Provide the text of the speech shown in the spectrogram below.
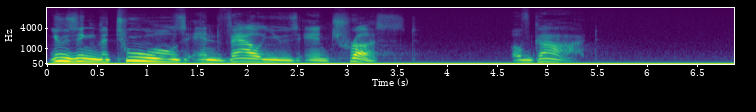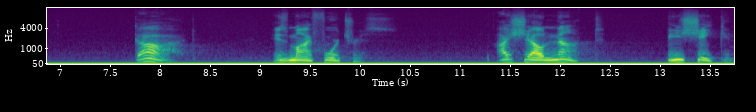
using the tools and values and trust of God. God is my fortress. I shall not be shaken.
